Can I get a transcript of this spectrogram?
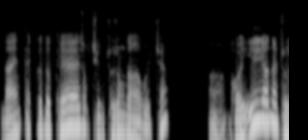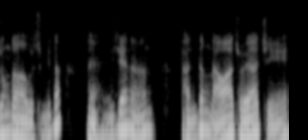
나인테크도 계속 지금 조정당하고 있죠. 어, 거의 1년을 조정당하고 있습니다. 네, 이제는 반등 나와줘야지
